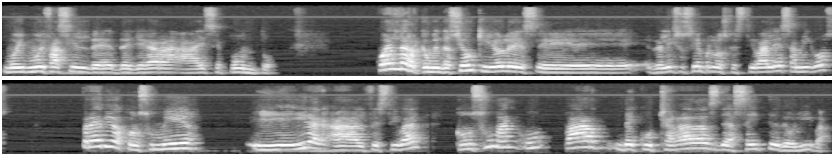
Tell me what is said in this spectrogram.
muy, muy fácil de, llegar a, ese punto. ¿Cuál es la recomendación que yo les eh, realizo siempre en los festivales, amigos? Previo a consumir y ir al festival, consuman un par de cucharadas de aceite de oliva.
